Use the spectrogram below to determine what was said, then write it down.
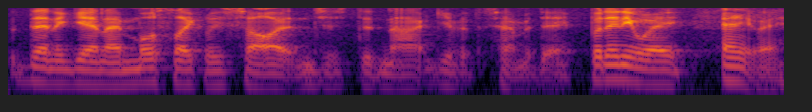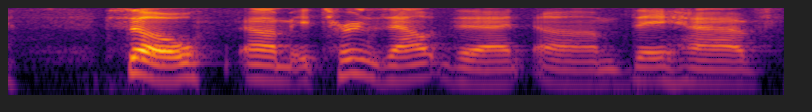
then again, I most likely saw it and just did not give it the time of day. But anyway, Anyway, So um, it turns out that um, they have,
